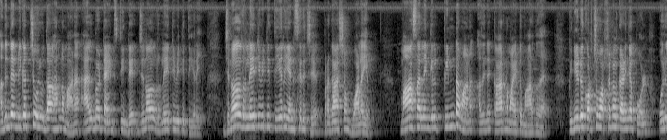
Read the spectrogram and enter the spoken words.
അതിന്റെ മികച്ച ഒരു ഉദാഹരണമാണ് ആൽബർട്ട് ഐൻസ്റ്റീന്റെ general relativity theory. General relativity theory അനുസരിച്ച് പ്രകാശം വളയും. മാസ് അല്ലെങ്കിൽ പിണ്ടമാണ് അതിന് കാരണമായിട്ട് മാറുന്നത്. പിന്നീട് കുറച്ച് വർഷങ്ങൾ കഴിഞ്ഞപ്പോൾ ഒരു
